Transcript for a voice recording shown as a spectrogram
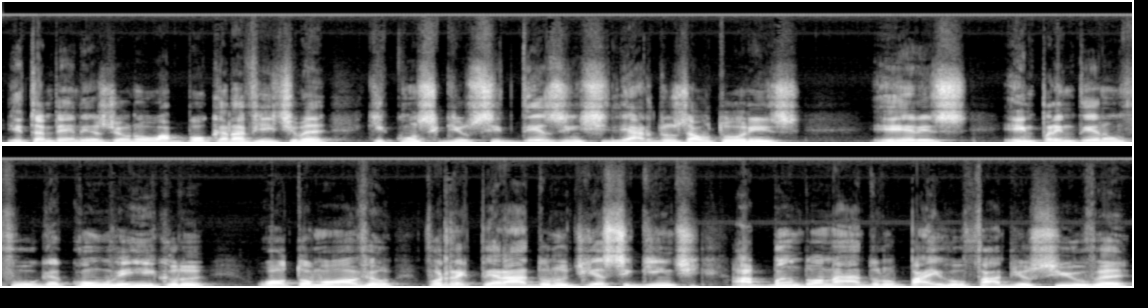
e também lesionou a boca da vítima, que conseguiu se desencilhar dos autores. Eles empreenderam fuga com o veículo. O automóvel foi recuperado no dia seguinte, abandonado no bairro Fábio Silva.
